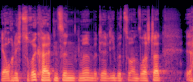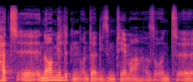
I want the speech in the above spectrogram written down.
ja auch nicht zurückhaltend sind ne, mit der Liebe zu unserer Stadt, äh, hat äh, enorm gelitten unter diesem Thema. Also und äh,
